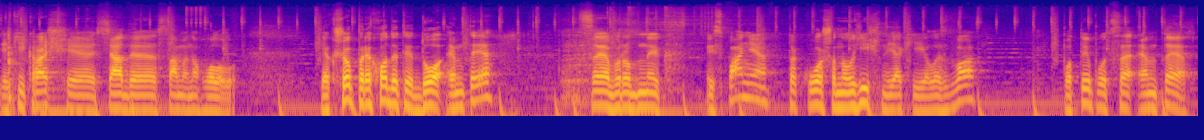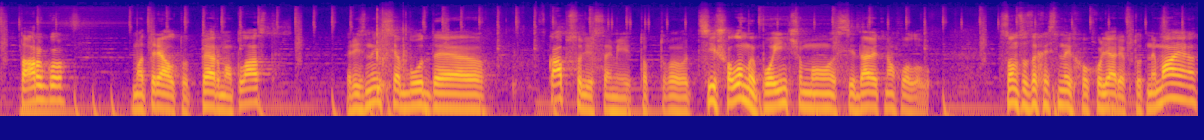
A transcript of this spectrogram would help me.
який краще сяде саме на голову. Якщо переходити до МТ, це виробник Іспанія, також аналогічний, як і LS2. По типу це МТ Targo. Матеріал тут термопласт. Різниця буде в капсулі самій, тобто ці шоломи по-іншому сідають на голову. Сонцезахисних окулярів тут немає.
